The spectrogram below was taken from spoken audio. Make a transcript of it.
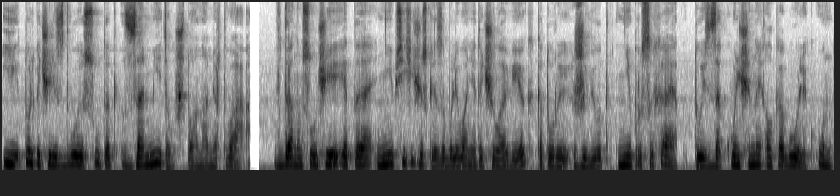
и только через двое суток заметил, что она мертва. В данном случае это не психическое заболевание, это человек, который живет не просыхая, то есть законченный алкоголик. Он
